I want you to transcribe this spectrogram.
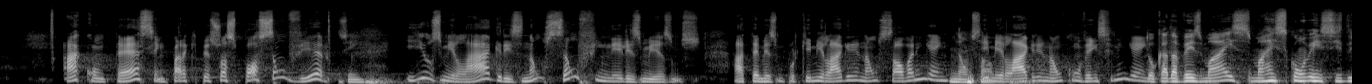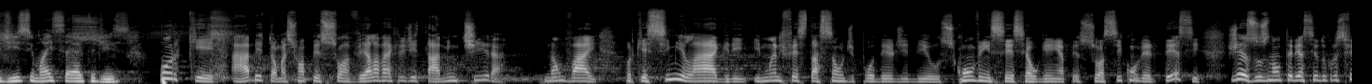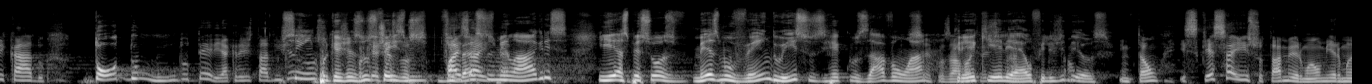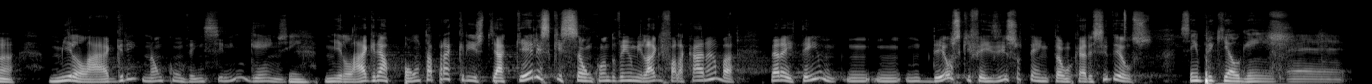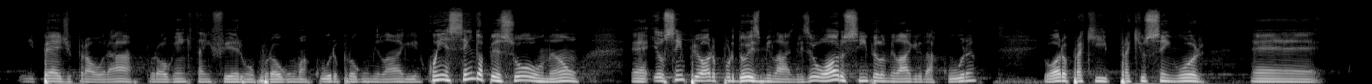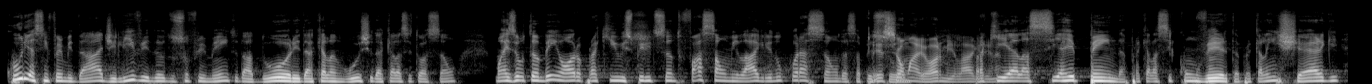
acontecem para que pessoas possam ver. Sim. E os milagres não são fim neles mesmos. Até mesmo porque milagre não salva ninguém. Não salva. E milagre não convence ninguém. Estou cada vez mais, mais convencido disso e mais certo disso. Porque hábito, mas se uma pessoa vê, ela vai acreditar. Mentira. Não vai, porque se milagre e manifestação de poder de Deus convencesse alguém, a pessoa se convertesse, Jesus não teria sido crucificado. Todo mundo teria acreditado em Jesus. Sim, porque Jesus Porque fez Jesus diversos aí, né? milagres e as pessoas, mesmo vendo isso, se recusavam a Se recusavam crer a que ele é o Filho de Deus. Então, esqueça isso, tá, meu irmão, minha irmã? Milagre não convence ninguém. Sim. Milagre aponta para Cristo. E aqueles que são, quando vem um milagre, fala: caramba, peraí, tem um, um- um- Deus que fez isso? Tem, então eu quero esse Deus. Sempre que alguém é, me pede para orar por alguém que está enfermo, por alguma cura, por algum milagre, conhecendo a pessoa ou não, é, eu sempre oro por dois milagres. Eu oro sim pelo milagre da cura. Eu oro para que, que o Senhor é, cure essa enfermidade, livre do, do sofrimento, da dor e daquela angústia, daquela situação. Mas eu também oro para que o Espírito Santo faça um milagre no coração dessa pessoa Esse é o maior milagre. para né? que ela se arrependa, para que ela se converta, para que ela enxergue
